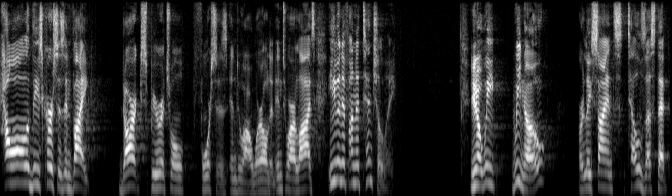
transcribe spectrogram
how all of these curses invite dark spiritual forces into our world and into our lives, even if unintentionally. You know, we, we know, or at least science tells us, that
